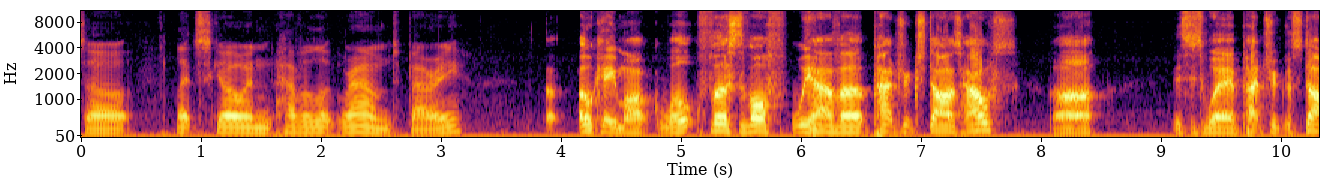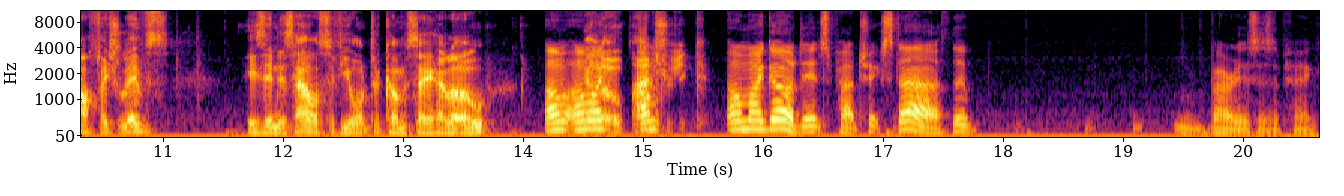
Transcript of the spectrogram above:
So let's go and have a look round, Barry. Uh, okay, Mark. Well, first of all, we have uh, Patrick Star's house. Uh, this is where Patrick the Starfish lives. He's in his house. If you want to come say hello. Oh, oh my! hello, um, Patrick. oh my God! It's Patrick Star. The Barry, this is a pig.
